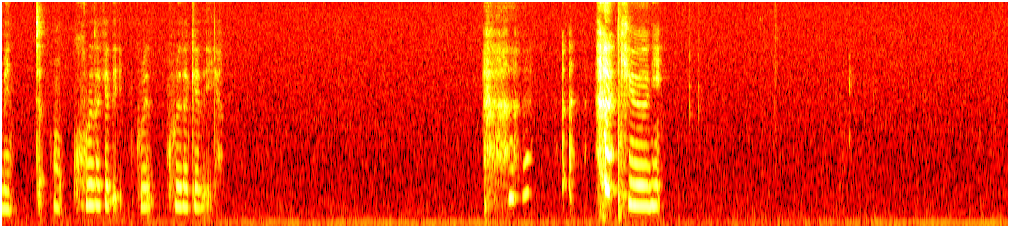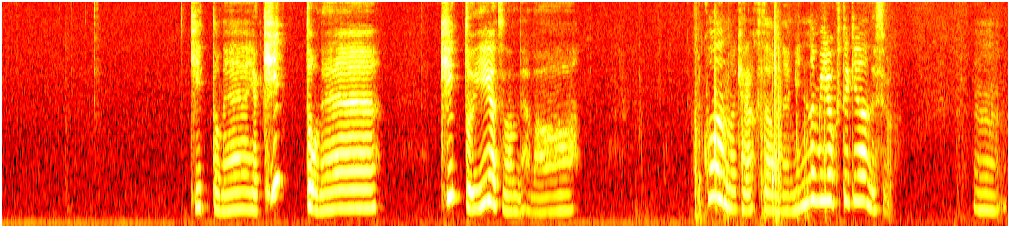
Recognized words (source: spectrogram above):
めっちゃもうこれだけでいい。これこれだけでいいや。急に。きっとね。いやきっとね。きっといいやつなんだよな。コナンのキャラクターはねみんな魅力的なんですよ。うん。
